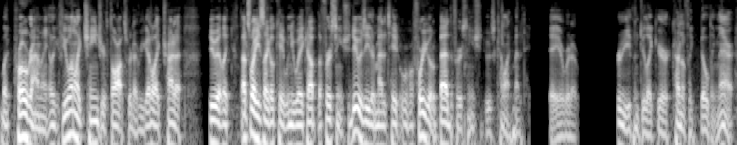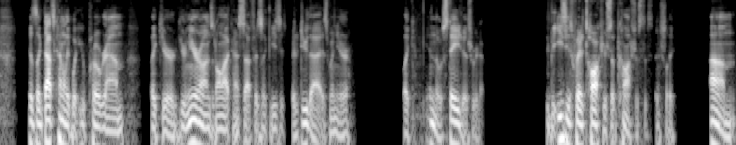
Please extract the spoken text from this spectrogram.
like programming like if you want to like change your thoughts whatever you gotta like try to do it. Like that's why he's like okay when you wake up the first thing you should do is either meditate or before you go to bed the first thing you should do is kind of like meditate day or whatever. Breathe and do like your kind of like building there. Because like that's kind of like what you program like your your neurons and all that kind of stuff is like the easiest way to do that is when you're like in those stages or whatever. Like the easiest way to talk to your subconscious essentially. Um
